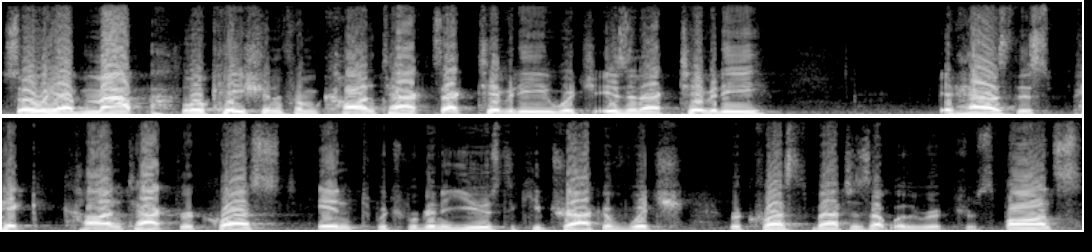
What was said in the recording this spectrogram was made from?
So we have map location from contacts activity, which is an activity. It has this pick contact request int, which we're going to use to keep track of which request matches up with which response.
